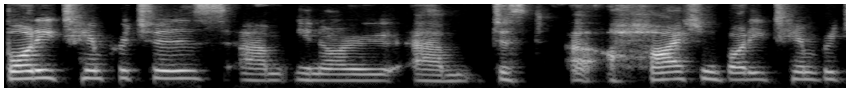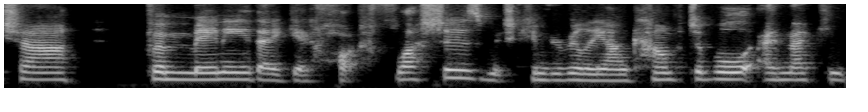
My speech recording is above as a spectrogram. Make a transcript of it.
Body temperatures, um, you know, um, just a heightened body temperature. For many, they get hot flushes, which can be really uncomfortable, and they can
